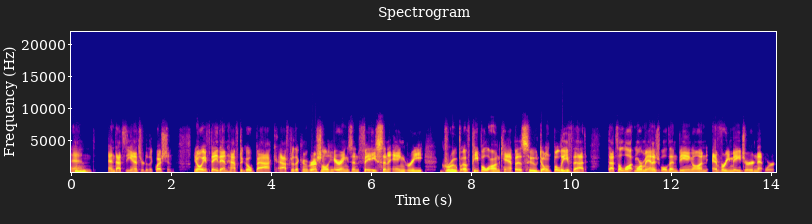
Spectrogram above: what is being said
Mm-hmm. And mm-hmm. and that's the answer to the question. You know, if they then have to go back after the congressional hearings and face an angry group of people on campus who don't believe that, that's a lot more manageable than being on every major network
